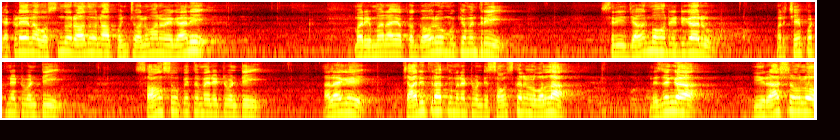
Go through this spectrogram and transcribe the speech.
ఎక్కడైనా వస్తుందో రాదో నాకు కొంచెం అనుమానమే కానీ మరి మన యొక్క గౌరవ ముఖ్యమంత్రి శ్రీ జగన్మోహన్ రెడ్డి గారు మరి చేపట్టినటువంటి సాహసోపేతమైనటువంటి అలాగే చారిత్రాత్మకమైనటువంటి సంస్కరణల వల్ల నిజంగా ఈ రాష్ట్రంలో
